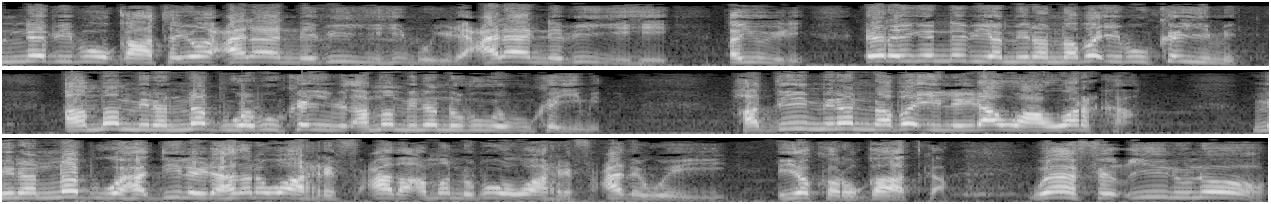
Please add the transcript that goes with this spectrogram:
nebi buu qaatay oo calaa nebiyihi buu yidhi calaa nebiyihi ayuu yidhi. Ereyga nebiga minanaba'i buu ka yimid ama minanabwa buu ka yimid ama minanubuwa buu ka yimid. Haddii minanaba'i la yidhaha waa warka minanabwa haddii la yidhahdana waa rifcada ama nubuwa waa rifcada weeyi iyo koruqaadka waa faciilunoo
